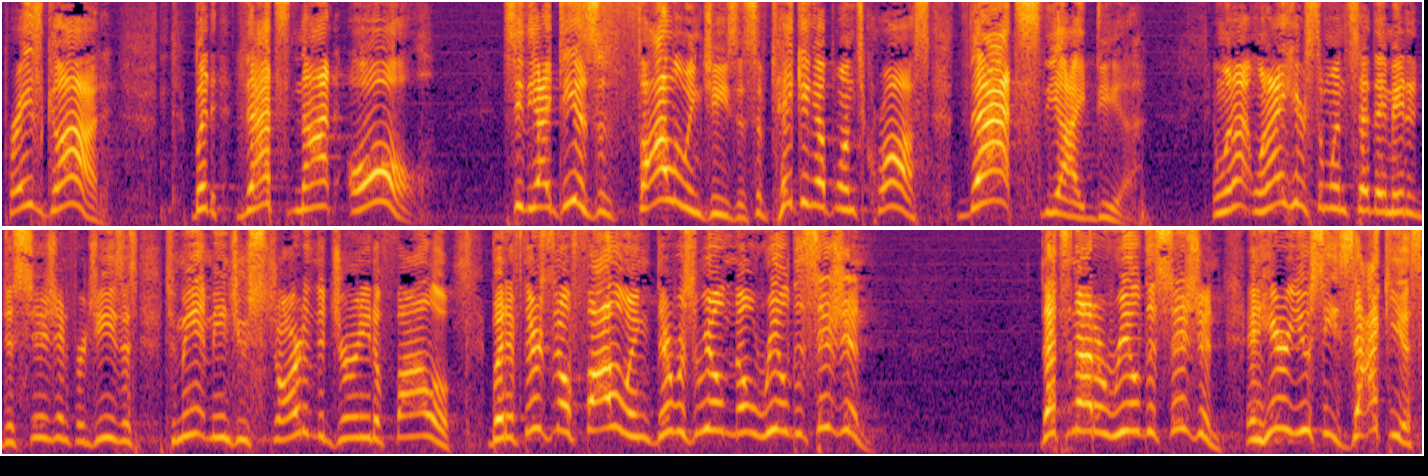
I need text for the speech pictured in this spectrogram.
Praise God. But that's not all. See, the idea is of following Jesus, of taking up one's cross. That's the idea. And when I, when I hear someone said they made a decision for Jesus, to me it means you started the journey to follow. But if there's no following, there was real, no real decision. That's not a real decision. And here you see Zacchaeus,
